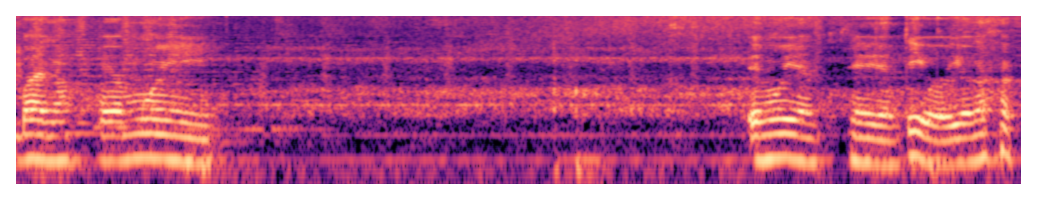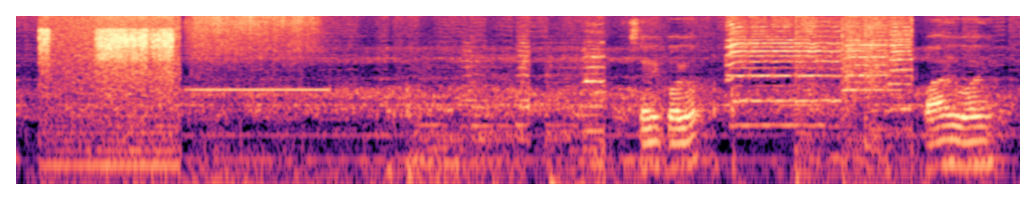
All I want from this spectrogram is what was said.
Bueno, era muy... Es muy eh, antiguo, digo, ¿no? Se ve color. Guay, guay.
